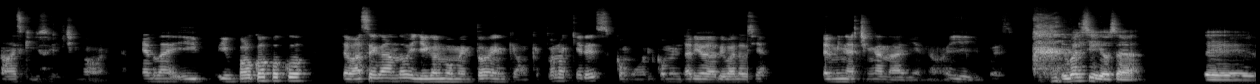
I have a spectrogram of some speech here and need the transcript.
no, es que yo soy el chingón, la mierda, y, y poco a poco te vas cegando y llega el momento en que aunque tú no quieres, como el comentario de arriba lo terminas chingando a alguien, ¿no? Y pues, Igual sí, o sea, eh,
